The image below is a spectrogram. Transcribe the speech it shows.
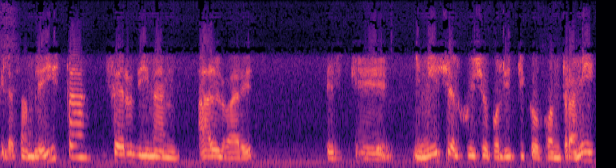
el asambleísta Ferdinand Álvarez el que inicia el juicio político contra mí,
